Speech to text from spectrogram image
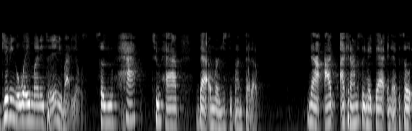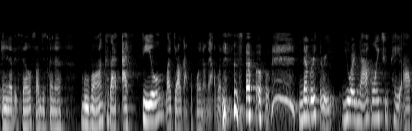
giving away money to anybody else. So you have to have that emergency fund set up. Now, I, I can honestly make that an episode in and of itself, so I'm just gonna move on because I, I feel like y'all got the point on that one. so, number three, you are now going to pay off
